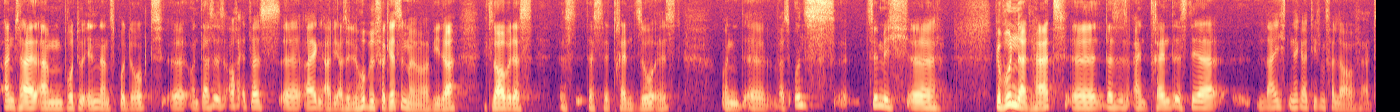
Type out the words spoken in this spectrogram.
Anteil am Bruttoinlandsprodukt. Äh, und das ist auch etwas äh, eigenartig. Also den Hubbel vergessen wir mal wieder. Ich glaube, dass, dass, dass der Trend so ist. Und äh, was uns ziemlich gewundert hat, dass es ein Trend ist, der leicht negativen Verlauf hat.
